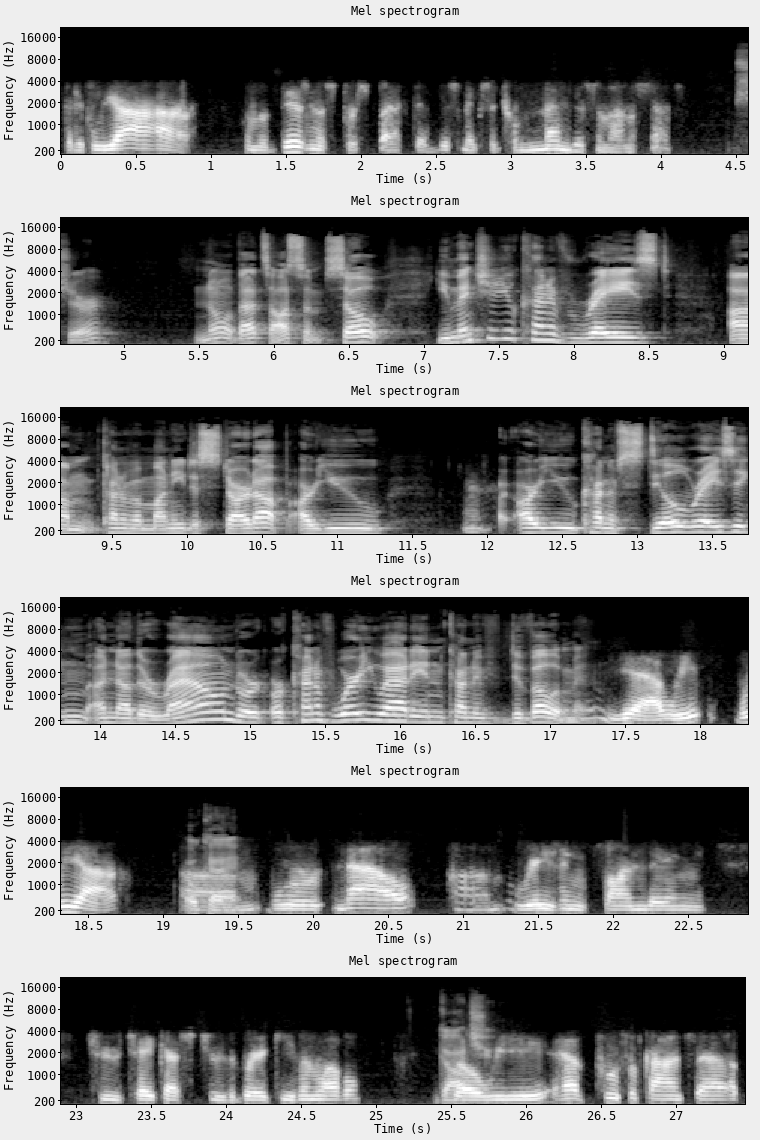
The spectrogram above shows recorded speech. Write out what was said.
but if we are, from a business perspective, this makes a tremendous amount of sense. Sure. No, that's awesome. So you mentioned you kind of raised um, kind of a money to start up. Are you are you kind of still raising another round, or, or kind of where are you at in kind of development? Yeah, we we are. Okay. Um, we're now um, raising funding to take us to the break even level. Got so you. we have proof of concepts.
